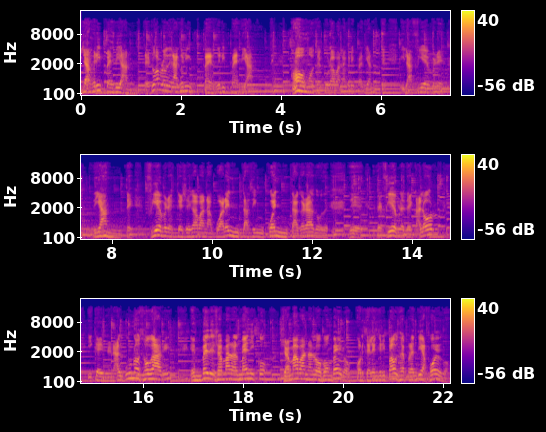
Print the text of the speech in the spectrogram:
Y las gripes de antes, yo hablo de las gripes, gripes de antes. ¿Cómo se curaba la gripe de antes y la fiebre de antes? Fiebres que llegaban a 40, 50 grados de, de- fiebre, de calor, y que en algunos hogares, en vez de llamar al médico, llamaban a los bomberos, porque el engripado se prendía fuego.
